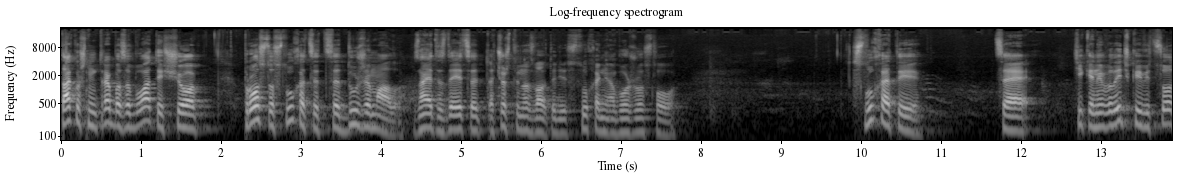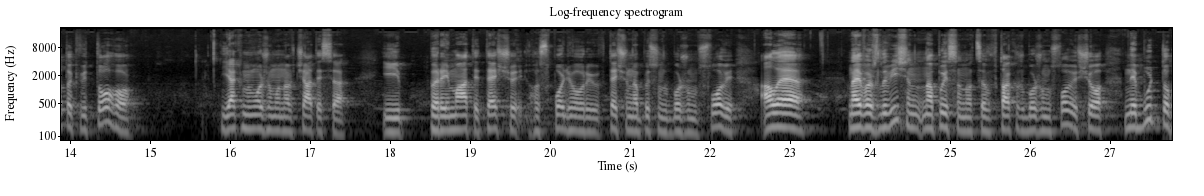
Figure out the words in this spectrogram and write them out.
Також не треба забувати, що просто слухати це дуже мало. Знаєте, здається, а що ж ти назвав тоді слухання Божого Слова? Слухати це тільки невеличкий відсоток від того, як ми можемо навчатися і переймати те, що Господь говорив, те, що написано в Божому Слові. Але найважливіше написано це також в Божому Слові, що не будьте,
